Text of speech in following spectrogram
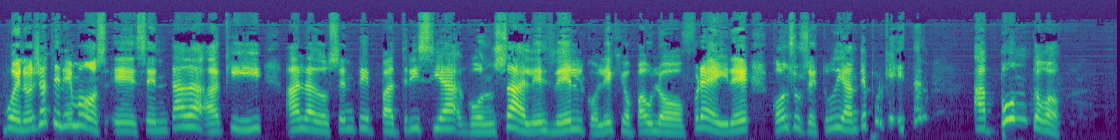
Bueno, ya tenemos eh, sentada aquí a la docente Patricia González del Colegio Paulo Freire con sus estudiantes porque están a punto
